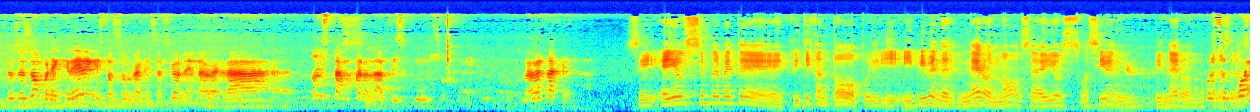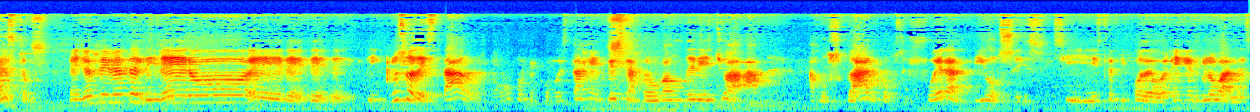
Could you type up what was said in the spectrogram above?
Entonces, hombre, creer en estas organizaciones, la verdad, no están para dar discursos. La verdad que no. Sí, ellos simplemente critican todo pues, y, viven del dinero, ¿no? O sea, ellos reciben dinero, ¿no? Por supuesto, ellos viven del dinero, eh, de, de, incluso de Estados, ¿no? Porque como esta gente se arroga un derecho a, a, juzgar como si fueran dioses, sí, este tipo de ONGs globales,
